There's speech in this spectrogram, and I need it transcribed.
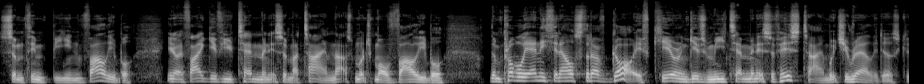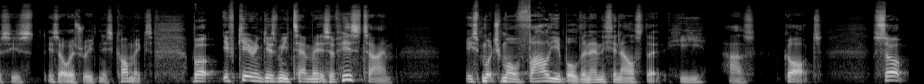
something being valuable. You know, if I give you 10 minutes of my time, that's much more valuable than probably anything else that I've got. If Kieran gives me 10 minutes of his time, which he rarely does because he's, he's always reading his comics, but if Kieran gives me 10 minutes of his time, it's much more valuable than anything else that he has got. So,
